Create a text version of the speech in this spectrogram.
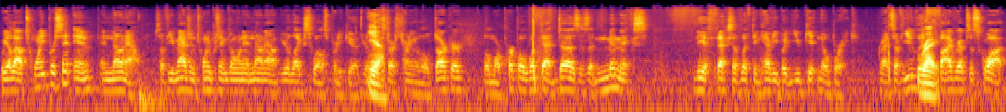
We allow 20% in and none out. So if you imagine 20% going in, none out, your leg swells pretty good. Your Yeah. leg starts turning a little darker, a little more purple. What that does is it mimics the effects of lifting heavy, but you get no break. Right? So if you lift Right. five reps of squat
